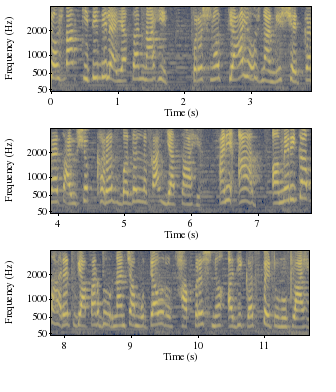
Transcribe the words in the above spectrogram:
योजना किती दिल्या याचा नाहीच. प्रश्न त्या योजनांनी शेतकऱ्याचं आयुष्य खरंच बदललं का याचा आहे. आणि आज अमेरिका भारत व्यापार धोरणांच्या मुद्द्यावरून हा प्रश्न अधिकच पेटून उठला आहे.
